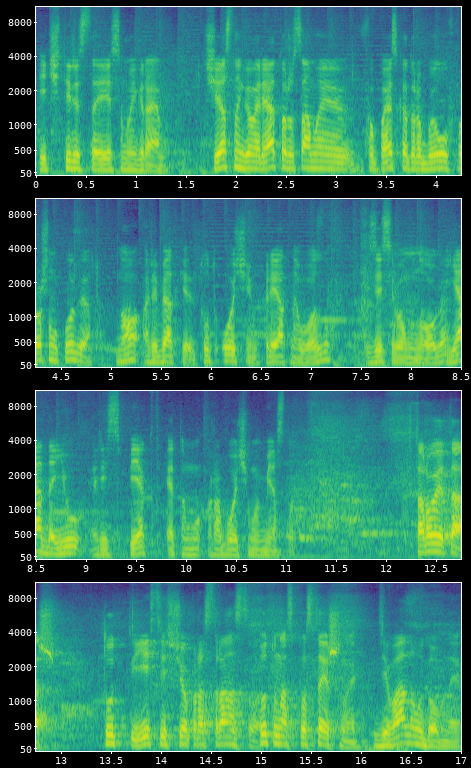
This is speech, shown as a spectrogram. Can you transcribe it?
и 400, если мы играем. Честно говоря, то же самое FPS, который был в прошлом клубе. Но, ребятки, тут очень приятный воздух, здесь его много. Я даю респект этому рабочему месту. Второй этаж. Тут есть еще пространство. Тут у нас PlayStation, диваны удобные.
